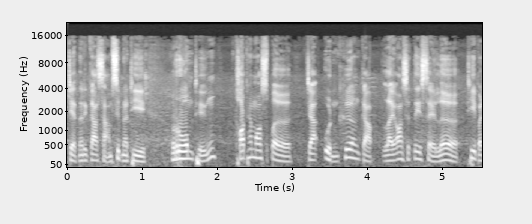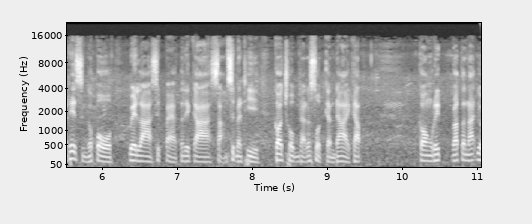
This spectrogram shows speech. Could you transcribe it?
17นาฬิกา30 นาที รวมถึงท็อตแนมฮอตสเปอร์จะอุ่นเครื่องกับ Lion City Sailor ที่ประเทศสิงคโปร์เวลา 18นาฬิกา30 นาที ก็ชมถ่ายทอดสดกันได้ครับกองฤทธิ์รัตนโย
